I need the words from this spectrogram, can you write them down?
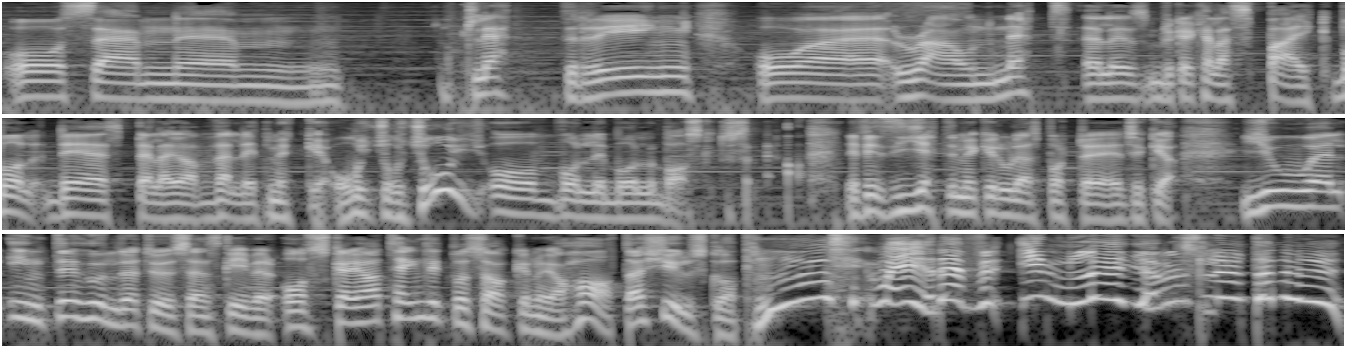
och sen eh, klätt klättring och eh, roundnet, eller som brukar kallas spikeball, det spelar jag väldigt mycket. Oj, oj, oj! Och volleyboll och basket. Och så. Ja, det finns jättemycket roliga sporter tycker jag. Joel, inte 100 000, skriver Oskar, jag har tänkt lite på saken och jag hatar kylskåp. Mm, vad är det för inlägg? Jag vill sluta nu!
